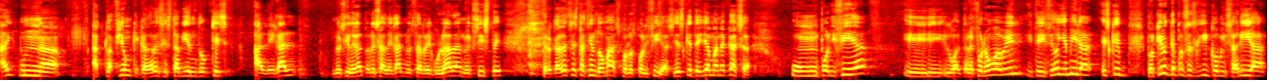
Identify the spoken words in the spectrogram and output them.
Hay una actuación que cada vez se está viendo que es alegal, no es ilegal, pero es alegal, no está regulada, no existe, pero cada vez se está haciendo más por los policías. Y es que te llaman a casa un policía y, o al teléfono móvil y te dice, oye, mira, es que, ¿por qué no te pasas aquí en comisaría?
